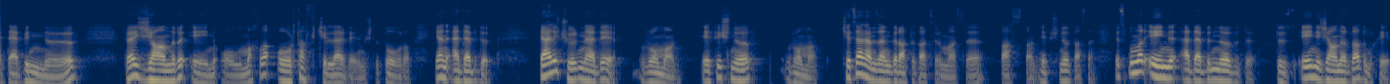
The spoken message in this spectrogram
ədəbi növ və janrı eyni olmaqla ortaq fikirlər verilmişdir. Doğru. Yəni ədəbi növ. Dəli Kür nədir? Roman. Epik növ roman. Keçər Həmzənin qıratı qaçırması, dastan, epik növ dastan. Heç bunlar eyni ədəbi növdür. Düzdür. Eyni janrdadırmı? Xeyr.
